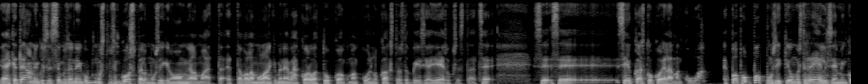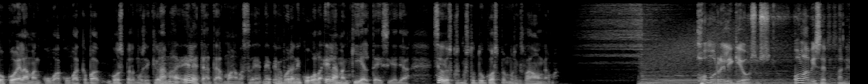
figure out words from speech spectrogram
Ja ehkä tämä on niinku siis semmoisen niinku, gospel-musiikin ongelma, että, että tavallaan mulla ainakin menee vähän korvat tukkoon, kun mä oon kuunnellut 12 biisiä Jeesuksesta. Että se, se, se, se ei ole koko elämän kuva pop, popmusiikki on mielestäni rehellisemmin koko elämän kuva kuin vaikkapa gospelmusiikki. Kyllähän me eletään täällä maailmassa. Me, me voidaan niin olla elämän kielteisiä ja se on joskus musta tuntuu gospelmusiikissa vähän ongelma. Homo religiosus. Olavi Seppänen.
